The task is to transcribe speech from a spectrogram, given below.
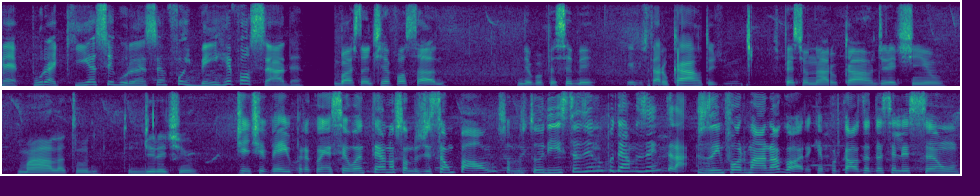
É, por aqui a segurança foi bem reforçada. Bastante reforçado, deu para perceber. Revistaram o carro, tudinho? Inspecionaram o carro direitinho, mala, tudo, tudo direitinho. A gente veio para conhecer o hotel, nós somos de São Paulo, somos turistas e não pudemos entrar. Nos informaram agora que é por causa da seleção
